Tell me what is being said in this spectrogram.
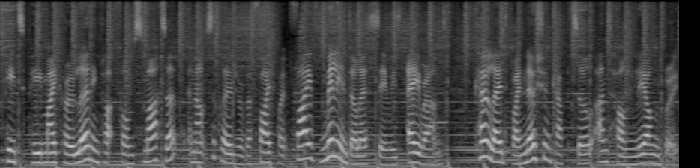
P2P micro-learning platform SmartUp announced the closure of a $5.5 million Series A round, co-led by Notion Capital and Hong Leong Group.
